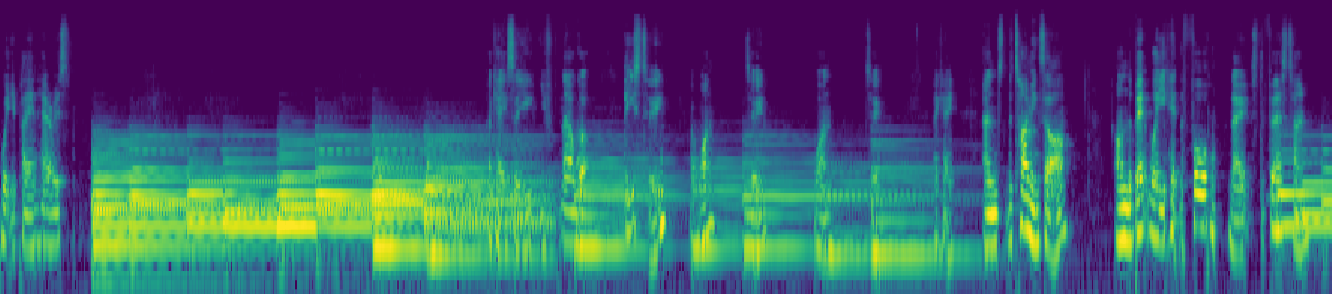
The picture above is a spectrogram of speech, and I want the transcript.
what you're playing here is Okay, so you, you've now got these two. Got one, two, one, two. Okay, and the timings are on the bit where you hit the four notes the first time.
